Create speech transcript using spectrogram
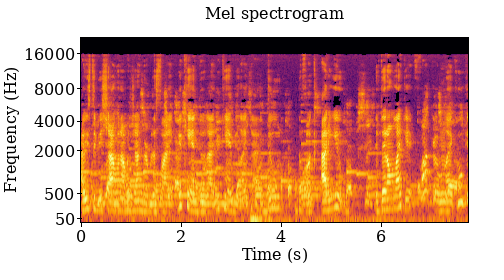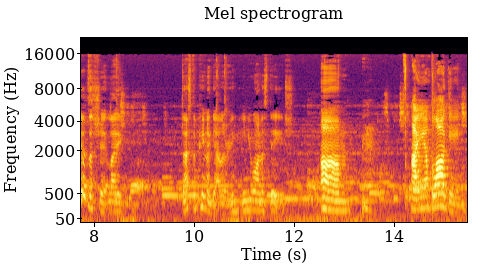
I used to be shy when I was younger, but it's like you can't do that. You can't be like that, dude. The fuck out of you. If they don't like it, fuck them. Like who gives a shit? Like that's the peanut gallery, and you on the stage. Um, I am blogging.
